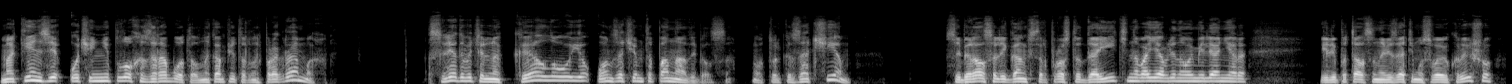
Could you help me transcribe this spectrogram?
Маккензи очень неплохо заработал на компьютерных программах. Следовательно, Кэллоую он зачем-то понадобился. Вот только зачем? Собирался ли гангстер просто доить новоявленного миллионера или пытался навязать ему свою крышу —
